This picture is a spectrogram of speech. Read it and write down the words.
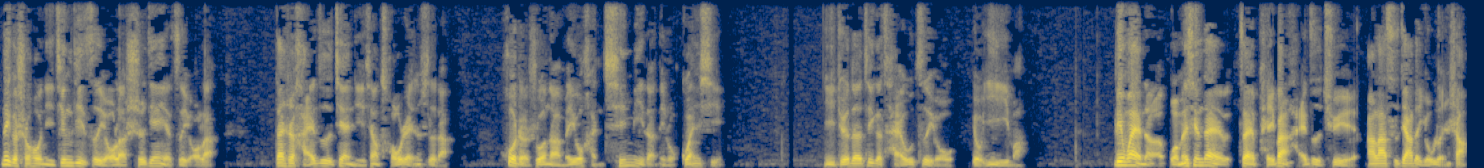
那个时候你经济自由了，时间也自由了，但是孩子见你像仇人似的，或者说呢没有很亲密的那种关系，你觉得这个财务自由有意义吗？另外呢，我们现在在陪伴孩子去阿拉斯加的游轮上，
